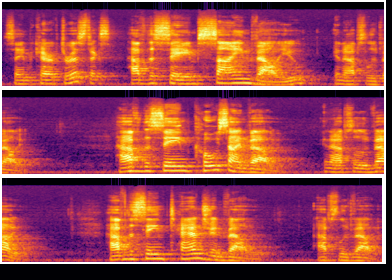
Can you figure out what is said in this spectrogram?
same characteristics, have the same sine value in absolute value have the same cosine value in absolute value, have the same tangent value, absolute value.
